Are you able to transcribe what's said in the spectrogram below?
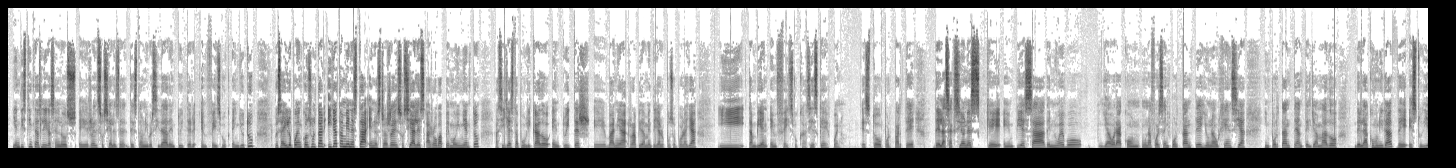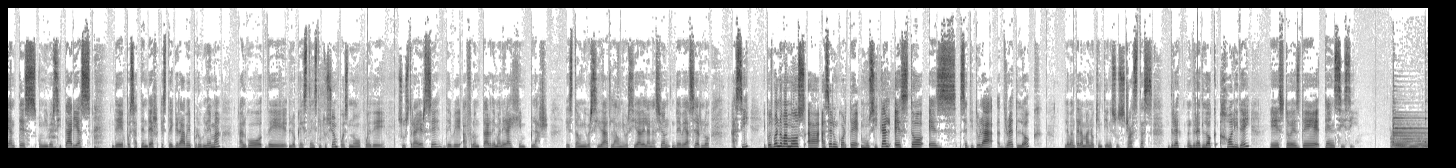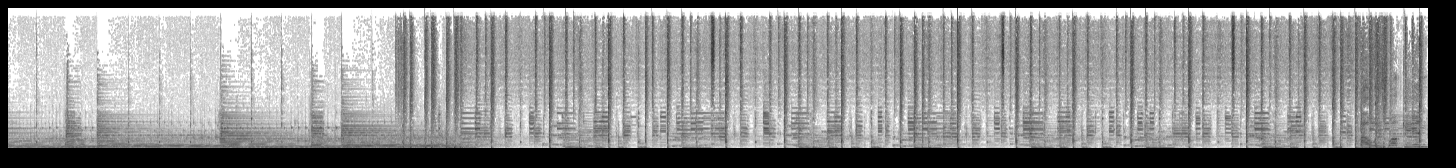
y en distintas ligas en las eh, redes sociales de, esta universidad, en Twitter, en Facebook, en YouTube. Pues ahí lo pueden consultar y ya también está en nuestras redes sociales, arroba PMovimiento, así ya está publicado en Twitter. Eh, Vania rápidamente ya lo puso por allá y también en Facebook. Así es que, bueno, esto por parte de las acciones que empieza de nuevo y ahora con una fuerza importante y una urgencia importante ante el llamado de la comunidad de estudiantes universitarias de pues atender este grave problema, algo de lo que esta institución pues no puede sustraerse, debe afrontar de manera ejemplar esta universidad, la Universidad de la Nación, debe hacerlo así. Y pues bueno, vamos a hacer un corte musical. Esto es se titula Dreadlock Levante la mano quien tiene sus rastas. Dreadlock Holiday. Esto es de Ten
